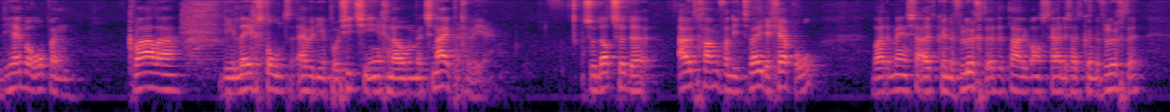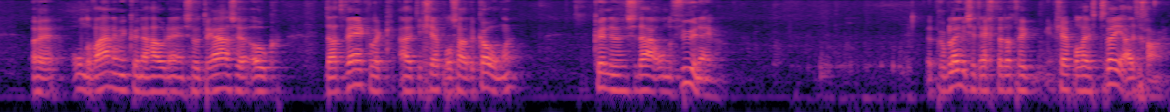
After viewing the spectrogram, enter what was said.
Die hebben op een kwala die leeg stond, hebben die een positie ingenomen met snipergeweer. Zodat ze de uitgang van die tweede greppel, waar de mensen uit kunnen vluchten, de Taliban-strijders uit kunnen vluchten, eh, onder waarneming kunnen houden. En zodra ze ook daadwerkelijk uit die greppel zouden komen, kunnen we ze daar onder vuur nemen. Het probleem zit echter dat de greppel heeft twee uitgangen.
